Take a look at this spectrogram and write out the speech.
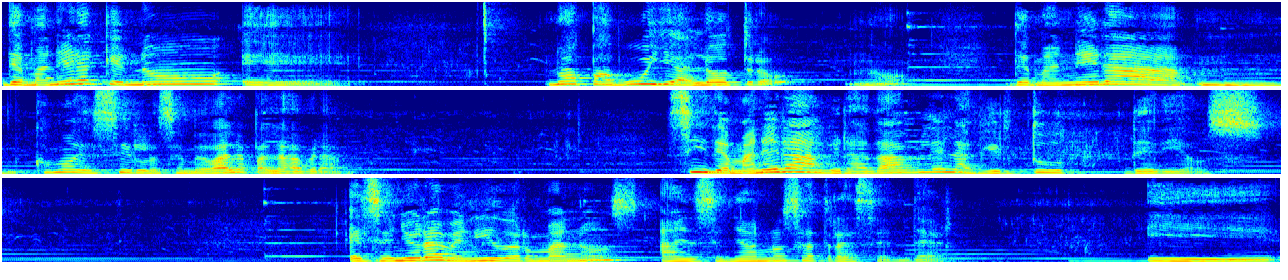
de manera que no, eh, no apabulla al otro, ¿no? De manera, mm, ¿cómo decirlo? Se me va la palabra. Sí, de manera agradable la virtud de Dios. El Señor ha venido, hermanos, a enseñarnos a trascender y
